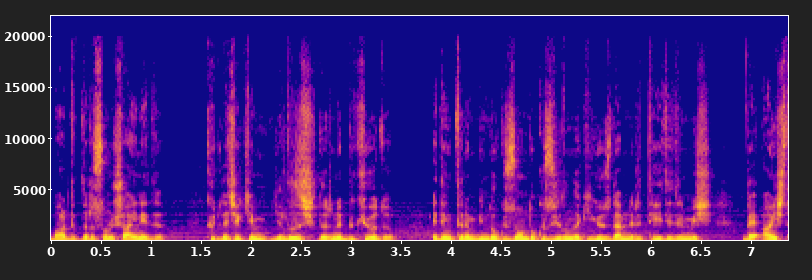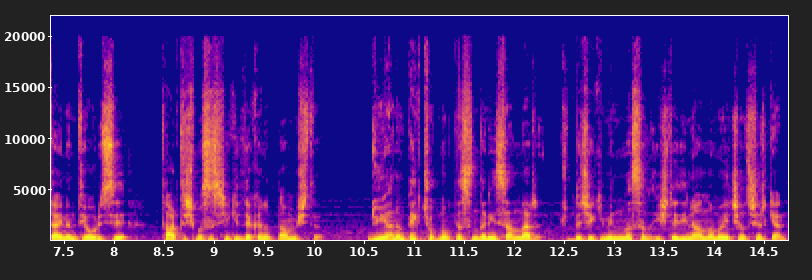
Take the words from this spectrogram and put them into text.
Vardıkları sonuç aynıydı. Kütle çekim yıldız ışıklarını büküyordu. Eddington'ın 1919 yılındaki gözlemleri teyit edilmiş ve Einstein'ın teorisi tartışmasız şekilde kanıtlanmıştı. Dünyanın pek çok noktasından insanlar kütle çekimin nasıl işlediğini anlamaya çalışırken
